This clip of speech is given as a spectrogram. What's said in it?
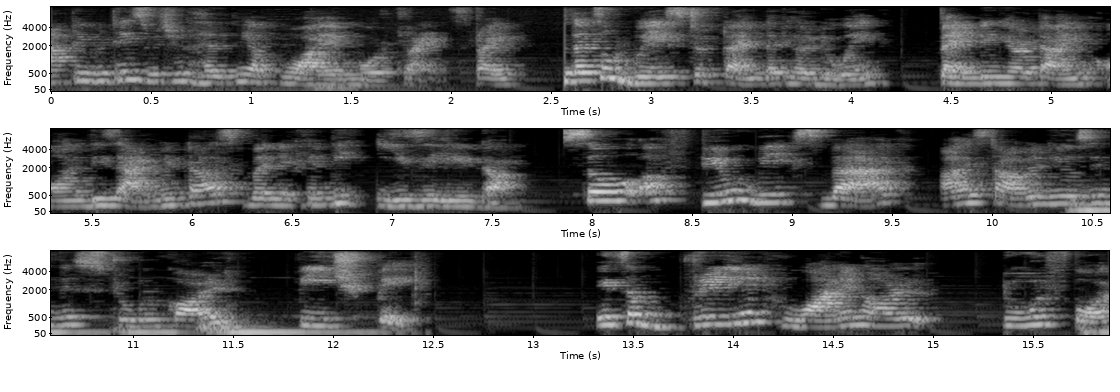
activities which will help me acquire more clients, right? So that's a waste of time that you're doing, spending your time on these admin tasks when it can be easily done. So a few weeks back, I started using this tool called PeachPay. It's a brilliant one and all tool for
